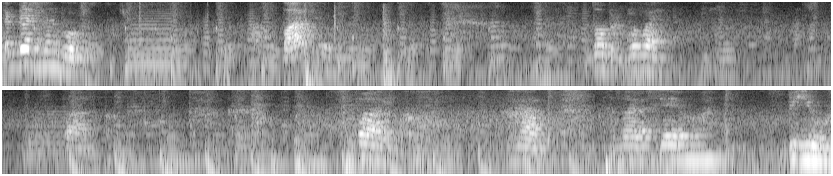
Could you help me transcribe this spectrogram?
Так де ж він був? А, в парку? Добре, бувай. В парку. Так. В парку. Гад. Зараз я його вб'ю.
